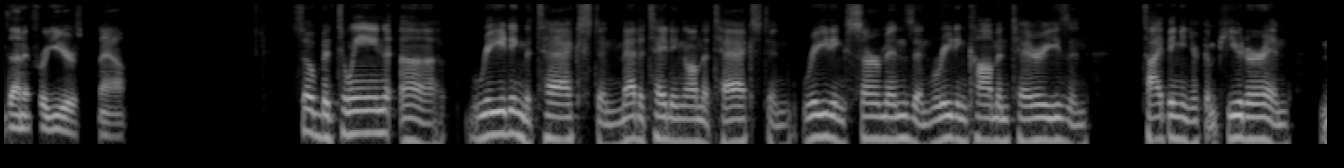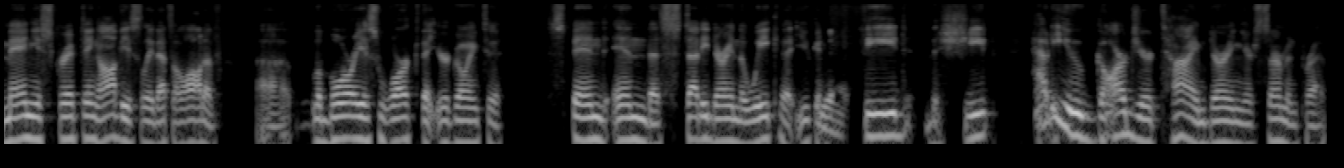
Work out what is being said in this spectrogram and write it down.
done it for years now. So between uh, reading the text and meditating on the text and reading sermons and reading commentaries and typing in your computer and manuscripting, obviously that's a lot of uh, laborious work that you're going to spend in the study during the week that you can yeah. feed the sheep. How do you guard your time during your sermon prep?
